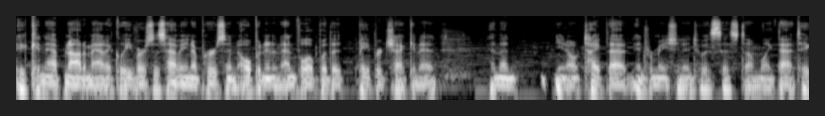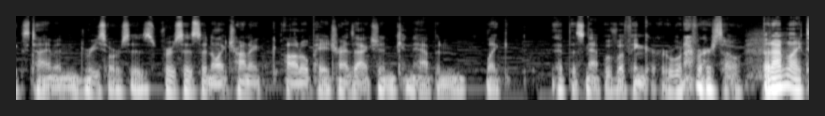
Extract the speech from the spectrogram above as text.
it can happen automatically versus having a person open an envelope with a paper check in it and then you know type that information into a system like that takes time and resources versus an electronic auto pay transaction can happen like at the snap of a finger or whatever so. But I'm like,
